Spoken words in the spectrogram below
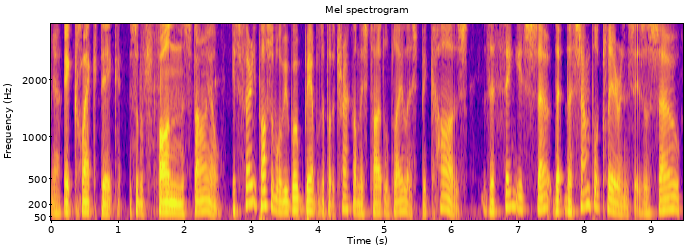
Yeah. eclectic, sort of fun style. It's very possible we won't be able to put a track on this Tidal playlist because the thing is so the, the sample clearances are so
